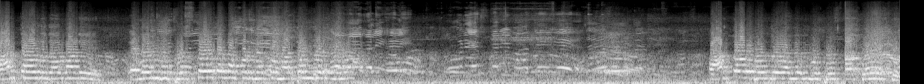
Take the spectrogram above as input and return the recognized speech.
ನಿಮಿಷ ಪಾರ್ಥವನ್ನು ದಯಮಾಡಿ ಎಲ್ಲರಿಗೂ ಪ್ರಸ್ತುತವನ್ನು ಕೊಡಬೇಕು ಮತ್ತೊಂದು ಭುವನೇಶ್ವರಿ ಮಾತೆಗೆ ಪಾರ್ಥವರು ಬಂದು ಎಲ್ಲರಿಗೂ ಪ್ರಸ್ತಾವ ಬೇಕು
